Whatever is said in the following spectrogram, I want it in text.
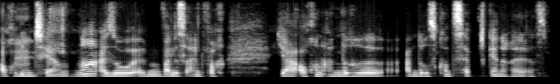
auch mhm. intern. Ne? Also ähm, weil es einfach ja auch ein andere, anderes Konzept generell ist.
